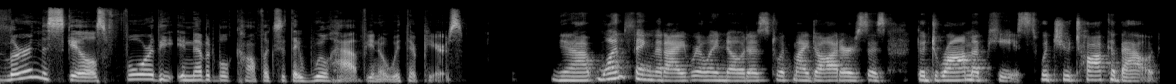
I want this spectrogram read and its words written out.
learn the skills for the inevitable conflicts that they will have, you know, with their peers. Yeah. One thing that I really noticed with my daughters is the drama piece, which you talk about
